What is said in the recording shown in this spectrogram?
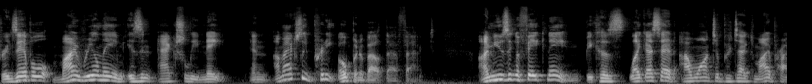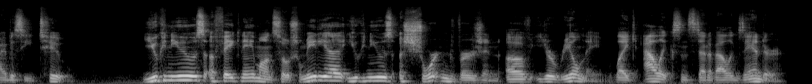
For example, my real name isn't actually Nate, and I'm actually pretty open about that fact. I'm using a fake name because, like I said, I want to protect my privacy too. You can use a fake name on social media, you can use a shortened version of your real name, like Alex instead of Alexander.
